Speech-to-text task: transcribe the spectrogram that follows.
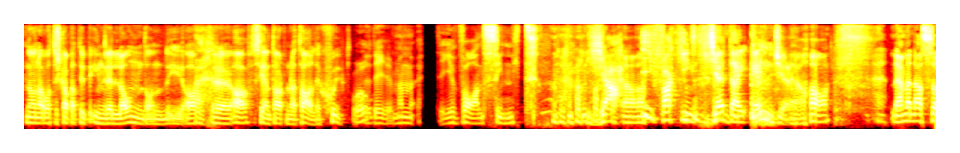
Någon har återskapat typ inre London i art, eh, ja, sent 1800-tal. Det är sjukt. Wow. Det är, men det är ju vansinnigt. Ja, i fucking Jedi Engine! Ja. Nej men alltså,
